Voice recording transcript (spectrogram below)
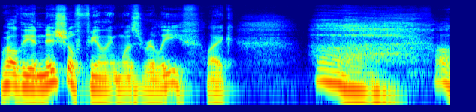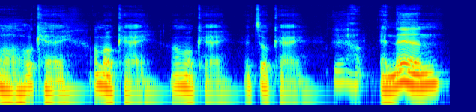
Well, the initial feeling was relief, like, oh, oh, okay, I'm okay, I'm okay, it's okay. Yeah. And then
